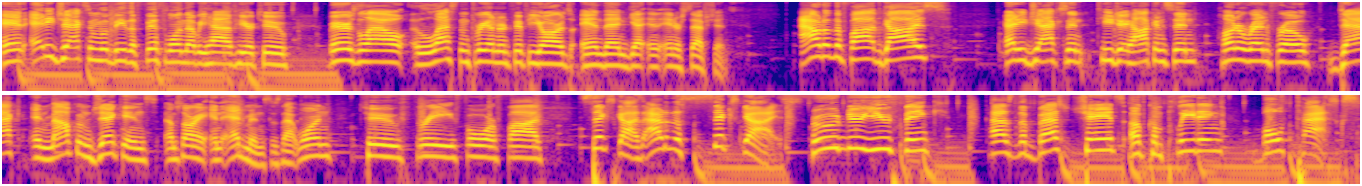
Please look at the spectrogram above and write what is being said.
And Eddie Jackson would be the fifth one that we have here too. Bears allow less than 350 yards and then get an interception. Out of the five guys, Eddie Jackson, TJ Hockenson, Hunter Renfrow, Dak, and Malcolm Jenkins. I'm sorry, and Edmunds. Is that one, two, three, four, five, six guys? Out of the six guys, who do you think has the best chance of completing both tasks?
